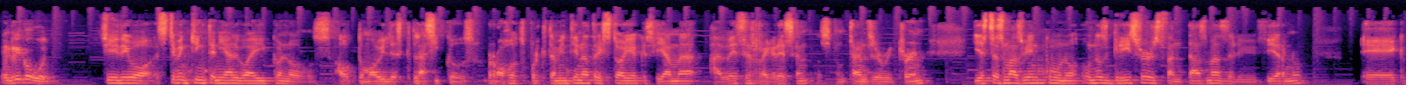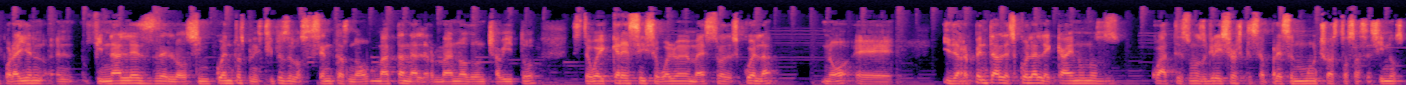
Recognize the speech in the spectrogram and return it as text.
Enrico Wood. Sí, digo, Stephen King tenía algo ahí con los automóviles clásicos rojos, porque también tiene otra historia que se llama A veces regresan, Sometimes They Return, y esta es más bien como unos greasers fantasmas del infierno, eh, que por ahí en, finales de los 50, principios de los 60, ¿no? Matan al hermano de un chavito, este güey crece y se vuelve maestro de escuela, ¿no? Eh, y de repente a la escuela le caen unos cuates, unos greasers que se aparecen mucho a estos asesinos.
